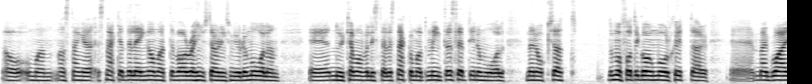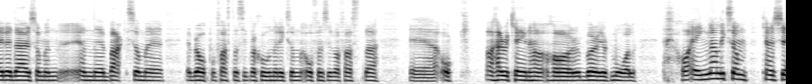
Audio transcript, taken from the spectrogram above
Ja, och man, man snackade, snackade länge om att det var Raheem Sterling som gjorde målen. Eh, nu kan man väl istället snacka om att de inte har släppt in mål, men också att de har fått igång målskyttar. Eh, Maguire är där som en, en eh, back som är, är bra på fasta situationer, liksom offensiva fasta. Eh, och ja, Harry Kane har, har börjat gjort mål. Har England liksom kanske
